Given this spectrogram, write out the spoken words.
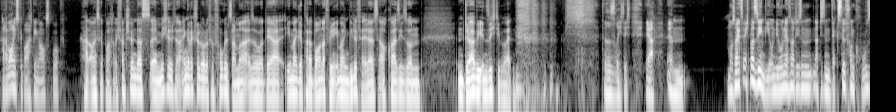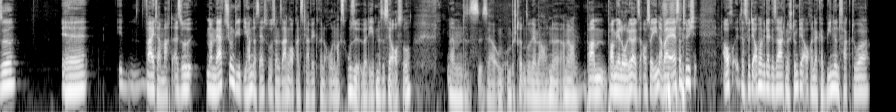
Hat aber auch nichts gebracht gegen Augsburg. hat auch nichts gebracht. Aber ich fand schön, dass äh, Michel für, eingewechselt wurde für Vogelsammer, also der ehemalige Paderborner für den ehemaligen Bielefelder. Das ist ja auch quasi so ein, ein Derby in sich, die beiden. Das ist richtig. Ja, ähm, muss man jetzt echt mal sehen, wie Union jetzt nach diesem, nach diesem Wechsel von Kruse äh, weitermacht. Also man merkt schon, die, die haben das Selbstbewusstsein, sagen auch ganz klar, wir können auch ohne Max Kruse überleben. Das ist ja auch so. Ähm, das ist, ja un, unbestritten so. Wir haben ja auch, eine, haben ja auch ein, paar, ein paar mehr Leute als außer ihn. Aber er ist natürlich auch, das wird ja auch mal wieder gesagt, und das stimmt ja auch in der Kabinenfaktor.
